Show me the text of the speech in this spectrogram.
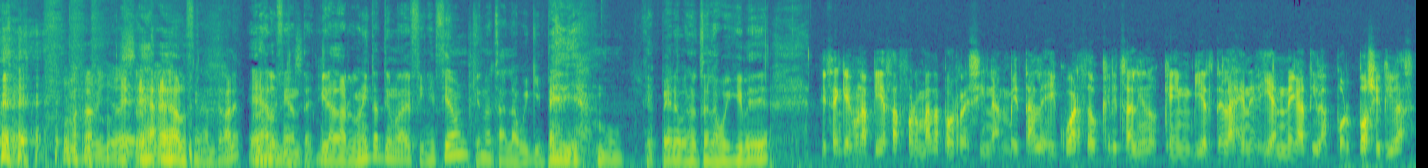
tío. Maravilloso. Es, es- es alucinante, ¿vale? Es alucinante. Mira, la argonita tiene una definición que no está en la Wikipedia, que espero que no esté en la Wikipedia. Dicen que es una pieza formada por resinas, metales y cuarzos cristalinos que invierte las energías negativas por positivas,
